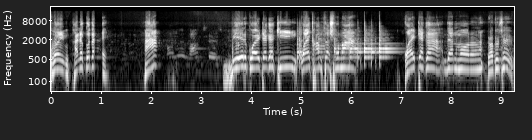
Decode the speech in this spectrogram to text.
কই খালে কোথায়? হ্যাঁ? বিয়ের কয় টাকা কি? কয় খামচা সোনা? কয় টাকা দেন মোর? দাদু সাহেব।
